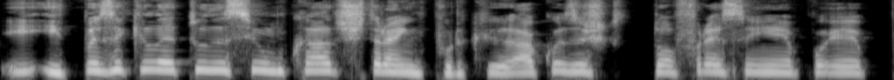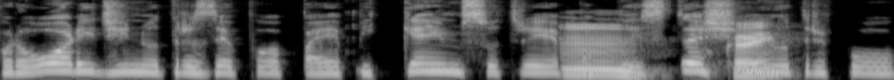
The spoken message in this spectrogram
e, e, depois aquilo é tudo assim um bocado estranho, porque há coisas que te oferecem é, é para Origin, outras é para, para Epic Games, outra é para hum, Playstation, okay. outra é para,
